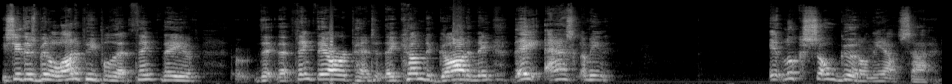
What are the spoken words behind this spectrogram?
You see, there's been a lot of people that think they have that, think they are repentant. They come to God and they they ask. I mean, it looks so good on the outside.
